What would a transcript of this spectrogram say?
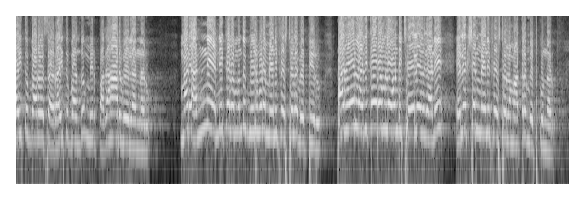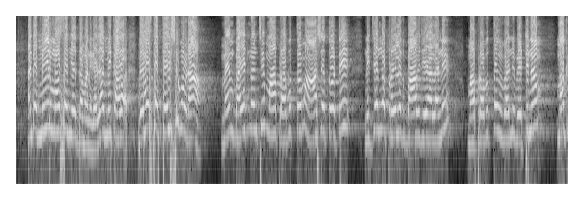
రైతు భరోసా రైతు బంధు మీరు పదహారు వేలు అన్నారు. మరి అన్ని ఎన్నికల ముందు మీరు కూడా మేనిఫెస్టోలో పెట్టిరు పదేళ్ళు అధికారంలో ఉండి చేయలేదు కానీ ఎలక్షన్ మేనిఫెస్టోలో మాత్రం పెట్టుకున్నారు. అంటే మీరు మోసం చేద్దామని కదా మీకు వ్యవస్థ తెలిసి కూడా. మేము బయట నుంచి మా ప్రభుత్వం ఆశతోటి నిజంగా ప్రజలకు బాగా చేయాలని మా ప్రభుత్వం ఇవన్నీ పెట్టినాం. మాకు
